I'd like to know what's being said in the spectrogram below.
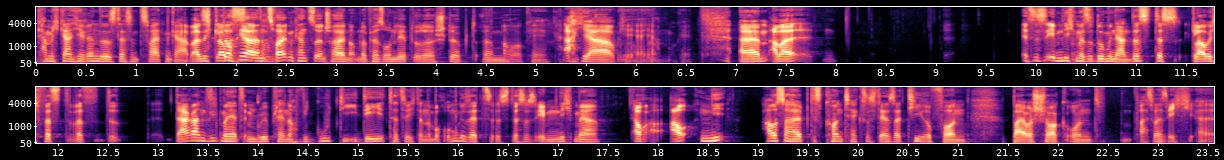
kann mich gar nicht erinnern, dass es das im zweiten gab. Also ich glaube, doch ja, im zweiten kannst du entscheiden, ob eine Person lebt oder stirbt. Ähm, oh okay. Ach ja, okay, genau, ja, ja, okay. Ähm, aber es ist eben nicht mehr so dominant. Das, das glaube ich, was, was das, daran sieht man jetzt im Replay noch, wie gut die Idee tatsächlich dann aber auch umgesetzt ist, dass es eben nicht mehr auch, auch nie, außerhalb des Kontextes der Satire von Bioshock und was weiß ich, äh,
